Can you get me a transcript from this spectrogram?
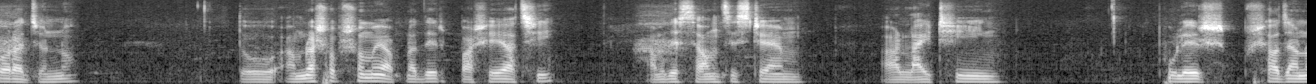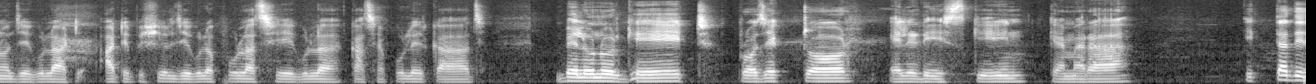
করার জন্য। তো আমরা সবসময় আপনাদের পাশে আছি। আমাদের সাউন্ড সিস্টেম আর লাইটিং, ফুলের সাজানো যেগুলো আর্টিফিশিয়াল যেগুলো ফুল আছে এগুলা, কাঁচা ফুলের কাজ, বেলুনোর gate, projector, LED screen, camera ইত্যাদি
